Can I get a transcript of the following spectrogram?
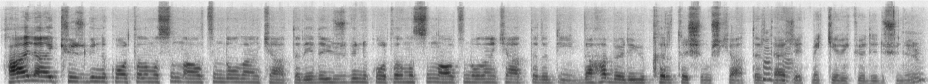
hala 200 günlük ortalamasının altında olan kağıtları ya da 100 günlük ortalamasının altında olan kağıtları değil. Daha böyle yukarı taşımış kağıtları tercih etmek gerekiyor diye düşünüyorum.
